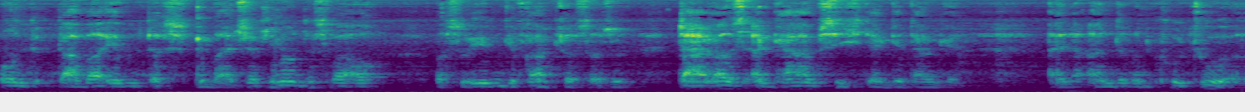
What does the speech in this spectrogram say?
Und da war eben das Gemeinschaftliche und das war auch, was du eben gefragt hast. Also daraus ergab sich der Gedanke einer anderen Kultur.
